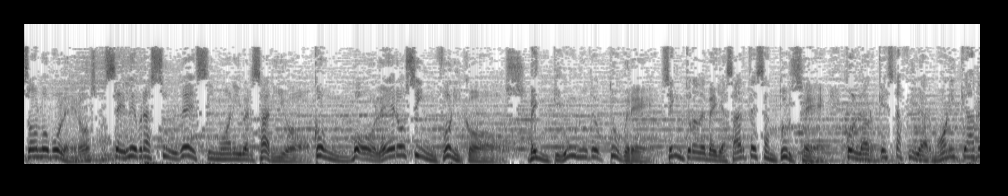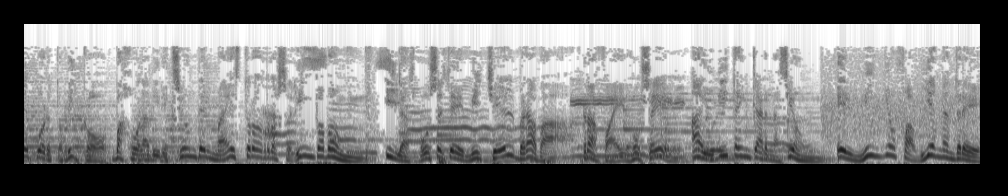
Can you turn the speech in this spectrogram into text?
Solo Boleros celebra su décimo aniversario con Boleros Sinfónicos. 21 de octubre, Centro de Bellas Artes Santurce, con la Orquesta Filarmónica de Puerto Rico, bajo la dirección del maestro Roselín Pavón y las voces de Michelle Brava, Rafael José, Aidita Encarnación, el niño Fabián André,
